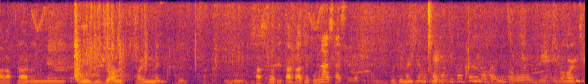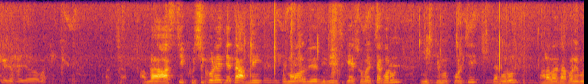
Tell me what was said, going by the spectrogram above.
আর আপনার পিএইচডি জল পয়েন্ট নেই? স্বাস্থ্যসাথী কার্ড আছে তো না শাশুড়ি ওইটা নেই কেন? আচ্ছা আমরা আসছি খুশি করে যেটা আপনি দিদিকে শুভেচ্ছা করুন মিষ্টিমুখ করছি তা করুন ভালোভাবে থাকুন এবং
